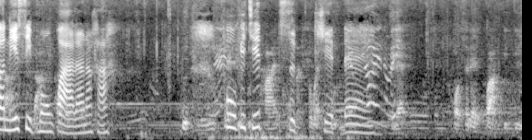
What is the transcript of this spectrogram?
ตอนนี้ 10โมงกว่าแล้วนะคะ ผู้พิชิตสุดเขตแดง ขอแสดงความยินดี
